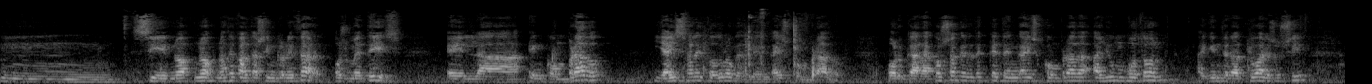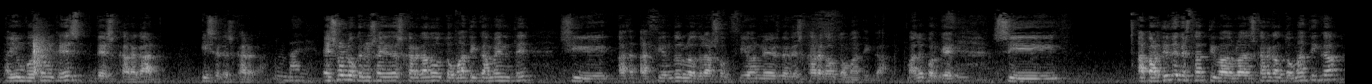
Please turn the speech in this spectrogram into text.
mm, si no, no, hace falta sincronizar, os metéis en, comprado y ahí sale todo lo que tengáis comprado. Por cada cosa que tengáis comprada hay un botón, hay que interactuar, eso sí, hay un botón que es descargar y se descarga. Vale. Eso es lo que nos haya descargado automáticamente si ha- haciendo lo de las opciones de descarga automática, ¿vale? Porque si a partir de que está activado la descarga automática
